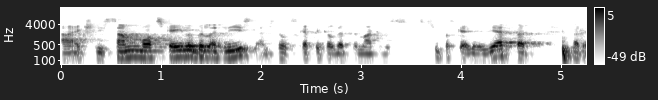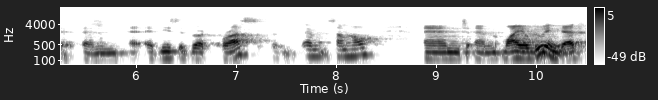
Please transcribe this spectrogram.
are actually somewhat scalable at least. I'm still skeptical that the market is super scalable yet, but, but um, at least it worked for us um, somehow. And um, while doing that,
